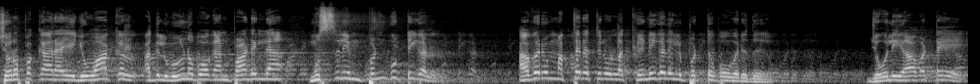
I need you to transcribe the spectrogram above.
ചെറുപ്പക്കാരായ യുവാക്കൾ അതിൽ വീണു പോകാൻ പാടില്ല. മുസ്ലിം പെൺകുട്ടികൾ അവരും അത്തരത്തിലുള്ള കെണികളിൽ പെട്ടുപോകരുത് ജോലിയാവട്ടെ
